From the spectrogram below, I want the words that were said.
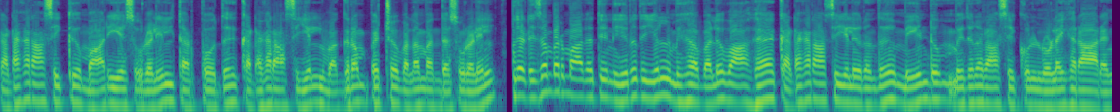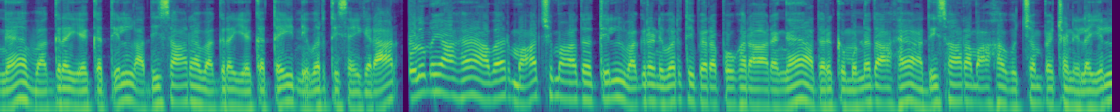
கடகராசிக்கு மாறிய சூழலில் தற்போது கடகராசியில் வக்ரம் பெற்று வலம் வந்த சூழலில் இந்த டிசம்பர் மாதத்தின் இறுதியில் மிக வலுவாக கடகராசியிலிருந்து மீண்டும் மிதுன ராசிக்குள் நுழைகிறாருங்க வக்ர இயக்கத்தில் அதிசார வக்ர இயக்கத்தை நிவர்த்தி செய்கிறார். முழுமையாக அவர் மார்ச் மாதத்தில் வக்ர நிவர்த்தி பெற போகிறாருங்க. அதற்கு முன்னதாக அதிசாரமாக உச்சம் பெற்ற நிலையில்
